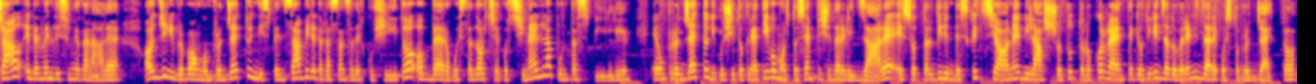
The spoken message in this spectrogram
Ciao e benvenuti sul mio canale. Oggi vi propongo un progetto indispensabile per la stanza del cucito, ovvero questa dolce coccinella punta spilli. È un progetto di cucito creativo molto semplice da realizzare e sotto al video in descrizione vi lascio tutto l'occorrente che ho utilizzato per realizzare questo progetto.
